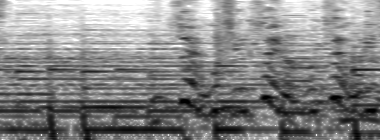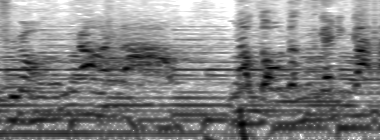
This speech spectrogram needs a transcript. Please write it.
思。最无情、最冷酷、最无理取闹。要走我就死给你看。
